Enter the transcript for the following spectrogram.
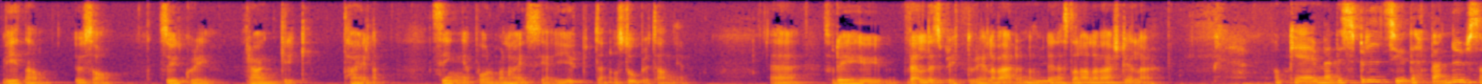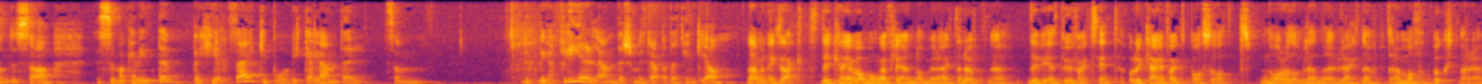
Vietnam, USA, Sydkorea, Frankrike, Thailand, Singapore, Malaysia, Egypten och Storbritannien. Eh, så det är väldigt spritt över hela världen. Mm. Det är nästan alla världsdelar. Okej, okay, men det sprids ju detta nu som du sa. Så man kan inte vara helt säker på vilka länder som vilka fler länder som är drabbade, tänker jag. Nej men exakt. Det kan ju vara många fler än de vi räknar upp nu. Det vet vi ju faktiskt inte. Och det kan ju faktiskt vara så att några av de länderna vi räknar upp, där har man fått bukt med det.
